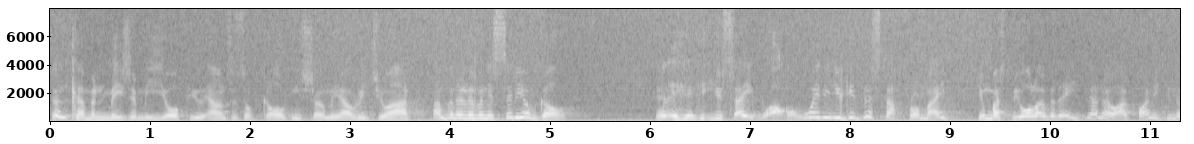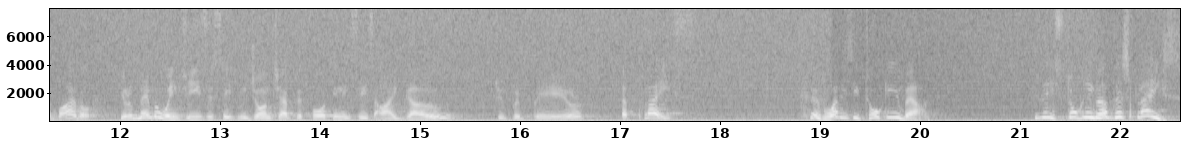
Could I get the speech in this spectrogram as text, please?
Don't come and measure me your few ounces of gold and show me how rich you are. I'm going to live in a city of gold. You say, wow, where did you get this stuff from, mate? You must be all over there. No, no, I find it in the Bible. You remember when Jesus said in John chapter 14, he says, I go to prepare a place. what is he talking about? He's talking about this place.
